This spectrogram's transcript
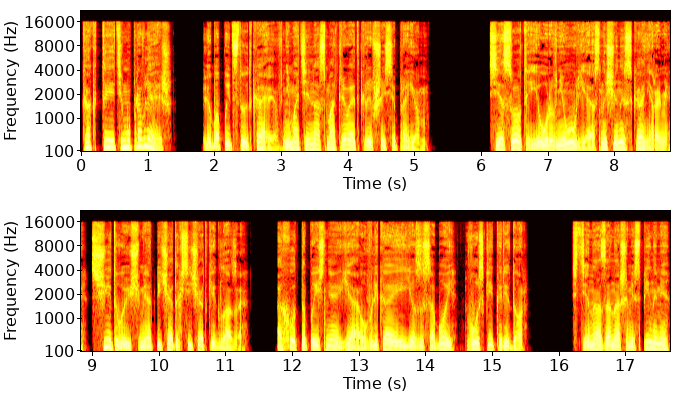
«Как ты этим управляешь?» — любопытствует Кая, внимательно осматривая открывшийся проем. Все соты и уровни улья оснащены сканерами, считывающими отпечаток сетчатки глаза. Охотно поясняю я, увлекая ее за собой в узкий коридор. Стена за нашими спинами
